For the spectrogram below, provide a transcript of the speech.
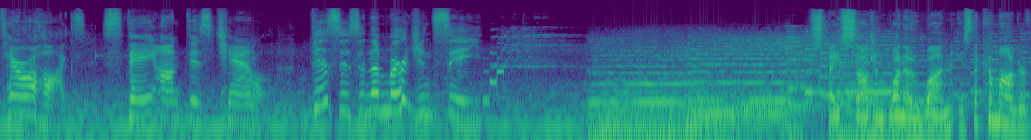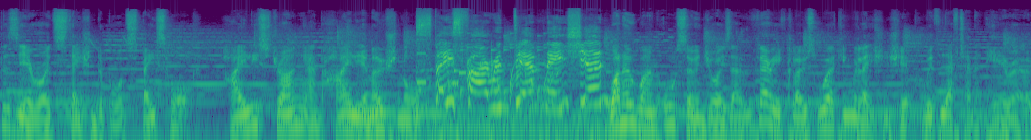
Terrahawks, stay on this channel. This is an emergency. Space Sergeant 101 is the commander of the Zeroids stationed aboard Spacehawk. Highly strung and highly emotional, Space fire and damnation! 101 also enjoys a very close working relationship with Lieutenant Hiro.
